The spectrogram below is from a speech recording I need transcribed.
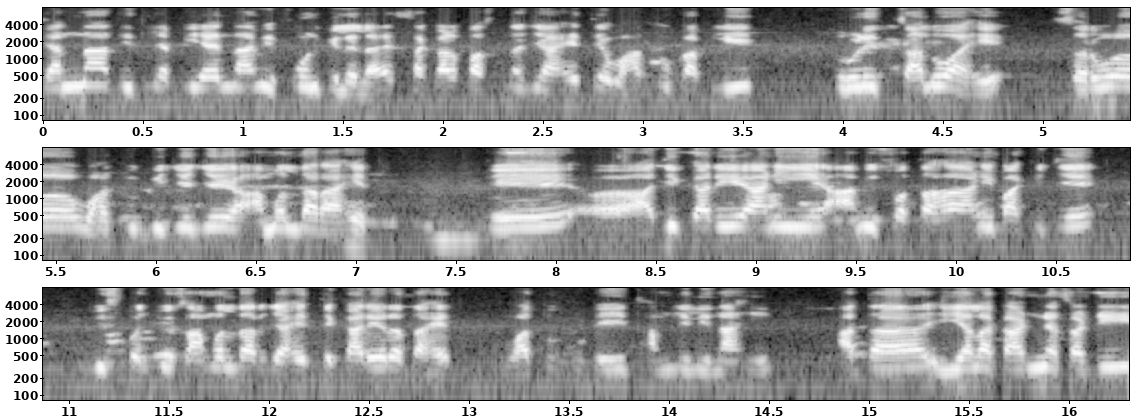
त्यांना तिथल्या पी आयना आम्ही फोन केलेला आहे. सकाळपासून जे आहे ते वाहतूक आपली सुरळीत चालू आहे. सर्व वाहतुकीचे जे अंमलदार आहेत ते अधिकारी आणि आम्ही स्वतः आणि बाकीचे वीस पंचवीस अंमलदार जे आहेत ते कार्यरत आहेत. वाहतूक कुठेही थांबलेली नाही. आता याला काढण्यासाठी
